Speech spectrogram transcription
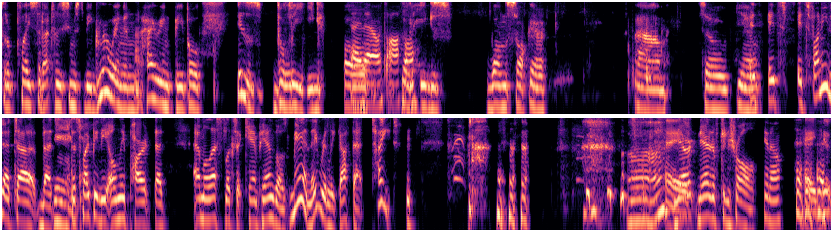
sort of place that actually seems to be growing and hiring people is the league or I know it's the awful. league's one soccer. Um, so you know, It, it's it's funny that uh, that Yeah. this might be the only part that MLS looks at CanPL and goes, man, they really got that tight. uh-huh. Hey, Narr- narrative control, you know. hey, give,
